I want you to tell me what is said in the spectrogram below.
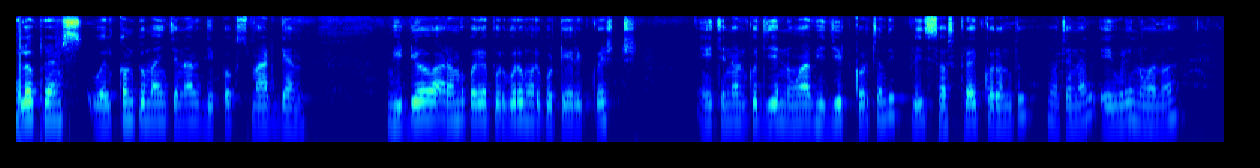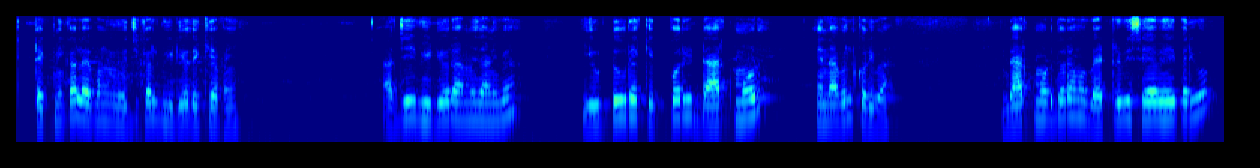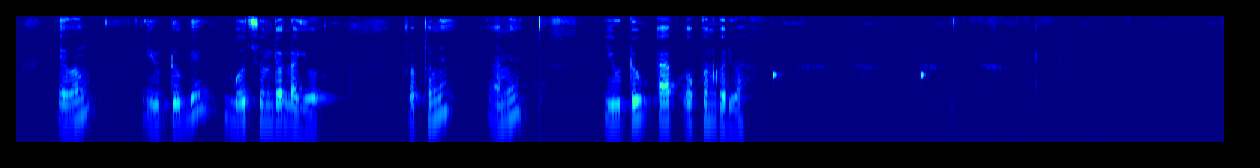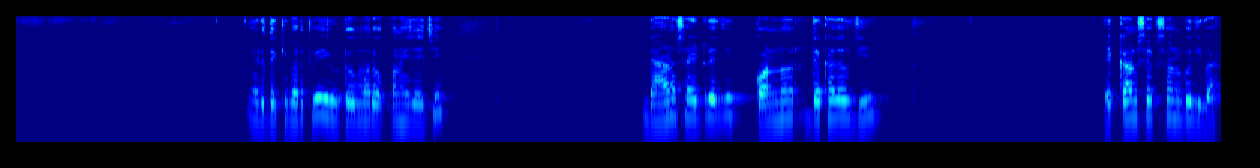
hello friends welcome to my channel Deepak smart Gyan video आरंभ करने पूर्व मोर गोटे रिक्वेस्ट ये चैनल को जी नुआ भिजिट कर प्लीज सब्सक्राइब करूँ मो चेल ये नुआ नुआ टेक्निकाल म्यूजिकाल भिड देखापी आज भिडियो आम जानवा यूट्यूब किपर डार्क मोड एनाबल करवा डार्क मोड द्वारा मो बैटेरी भी सेव हो पार एवं यूट्यूब भी बहुत सुंदर लगे प्रथम आम यूट्यूब आप ओपन करवा ये देखिपे यूट्यूब मोर ओपन हो जाए डाण सैड्रे जो कर्णर देखा एकाउंट सेक्शन को जीवा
